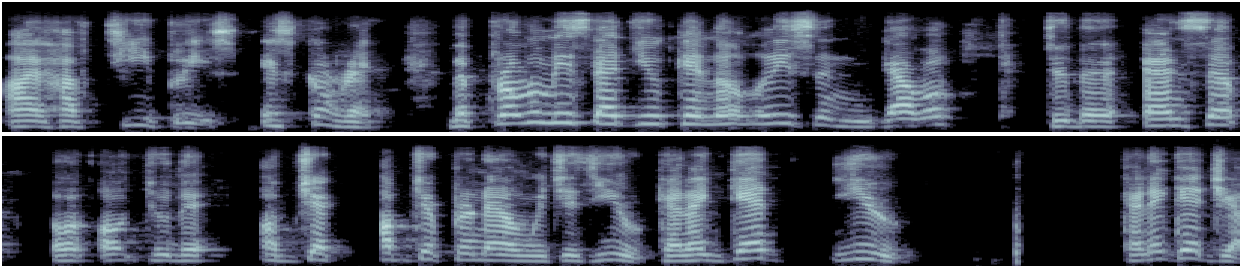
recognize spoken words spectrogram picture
I'll have tea, please. It's correct. The problem is that you cannot listen, Gabo, to the answer or, or to the object object pronoun, which is you. Can I get you? Can I get you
